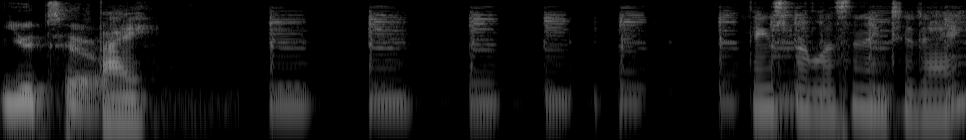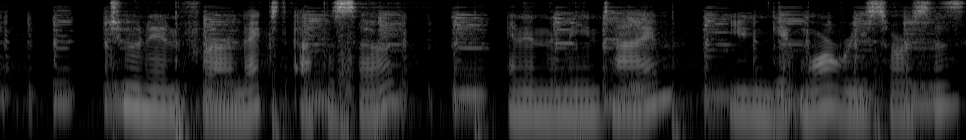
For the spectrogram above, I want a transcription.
You too. Bye. Thanks for listening today. Tune in for our next episode. And in the meantime, you can get more resources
